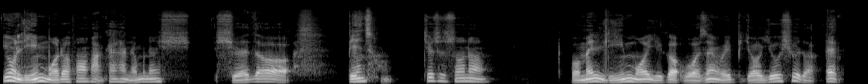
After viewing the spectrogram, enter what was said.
用临摹的方法，看看能不能学学到编程。就是说呢。我们临摹一个我认为比较优秀的 app，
